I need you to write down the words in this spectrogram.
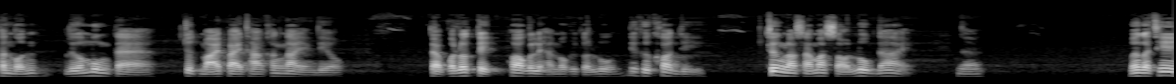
ถนนหรือมุ่งแต่ จุดหมายปลายทางข้างหน้าอย่างเดียว แต่พอรถติดพ่อก็เลยหันมาคุยกับลูก นี่คือข้อดี ซึ่งเราสามารถสอนลูกได้นะเหมือนกับที่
